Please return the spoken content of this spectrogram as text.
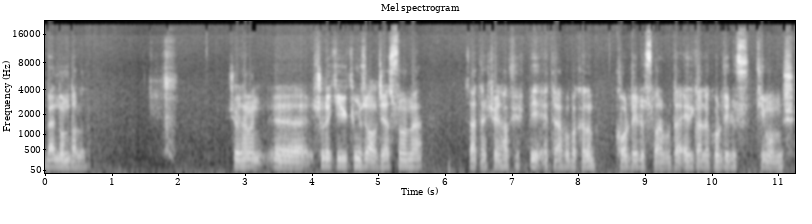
Ben de onu darladım. Şöyle hemen e, şuradaki yükümüzü alacağız. Sonra zaten şöyle hafif bir etrafa bakalım. Cordelius var burada. Edgar'la Cordelius team olmuş.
